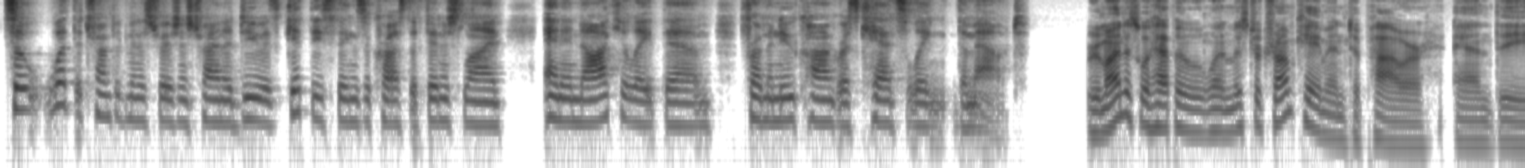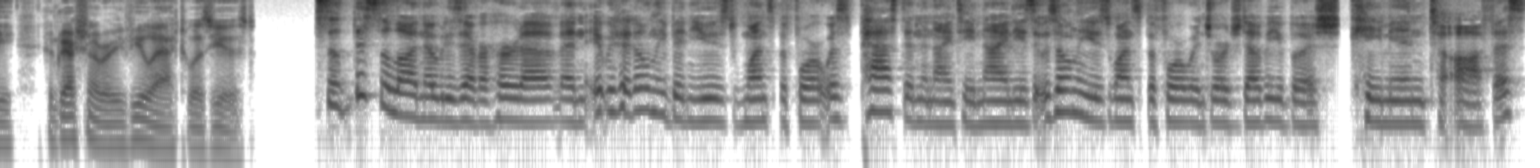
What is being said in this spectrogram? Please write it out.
So what the Trump administration is trying to do is get these things across the finish line and inoculate them from a new Congress canceling them out. Remind us what happened when Mr. Trump came into power and the Congressional Review Act was used. So this is a law nobody's ever heard of, and it had only been used once before. It was passed in the 1990s. It was only used once before when George W. Bush came into office,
